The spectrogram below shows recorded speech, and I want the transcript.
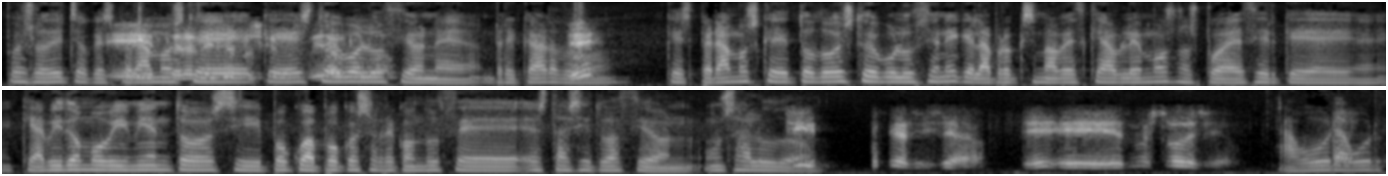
Pues lo dicho, que esperamos que, esto evolucione, Ricardo. Que esperamos que todo esto evolucione y que la próxima vez que hablemos nos pueda decir que, ha habido movimientos y poco a poco se reconduce esta situación. Un saludo. Sí, que así sea. es nuestro deseo. Agur, agur.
